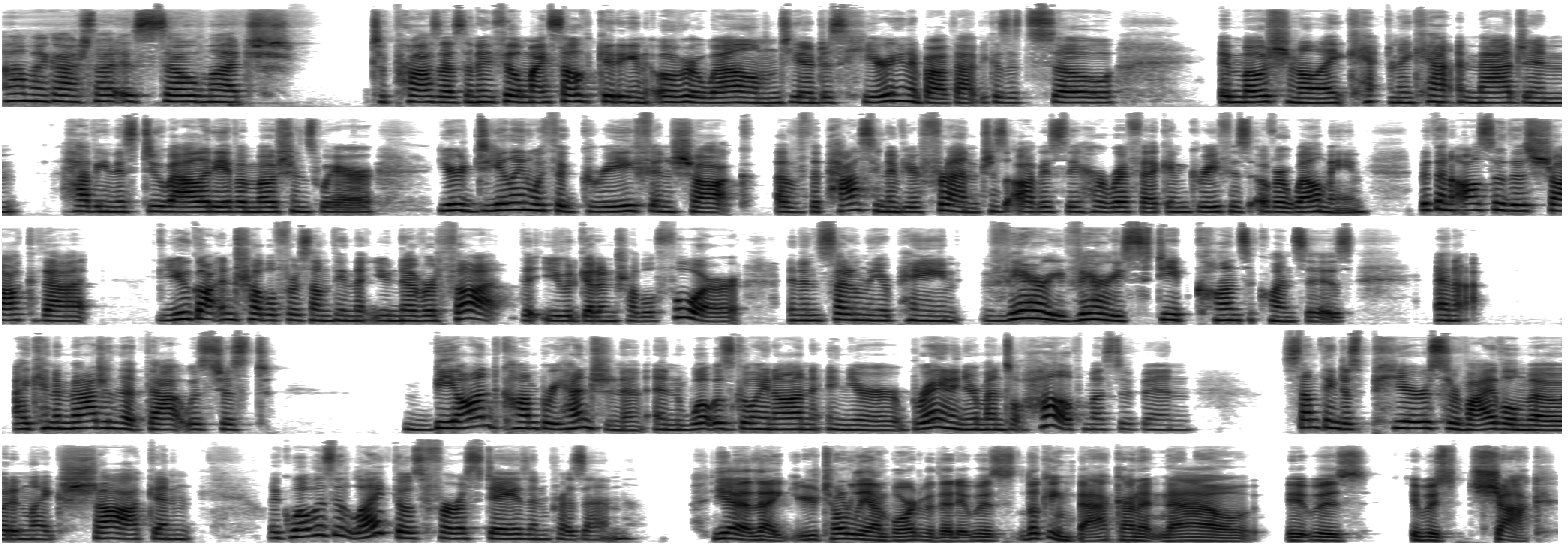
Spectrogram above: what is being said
Oh my gosh, that is so much to process. And I feel myself getting overwhelmed, you know, just hearing about that because it's so emotional. I can't, and I can't imagine having this duality of emotions where you're dealing with the grief and shock of the passing of your friend, which is obviously horrific and grief is overwhelming. But then also the shock that you got in trouble for something that you never thought that you would get in trouble for and then suddenly you're paying very very steep consequences and i can imagine that that was just beyond comprehension and, and what was going on in your brain and your mental health must have been something just pure survival mode and like shock and like what was it like those first days in prison? Yeah like you're totally on board with it. It was looking back on it now it was it was shock.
